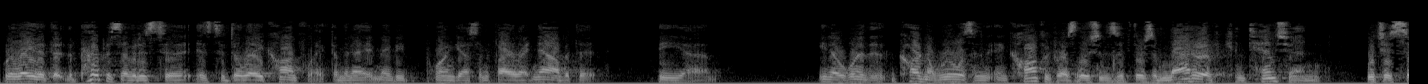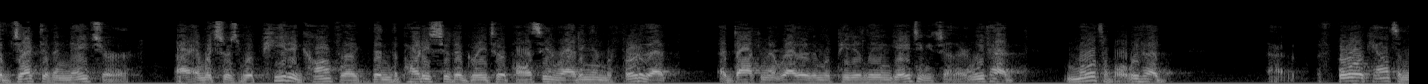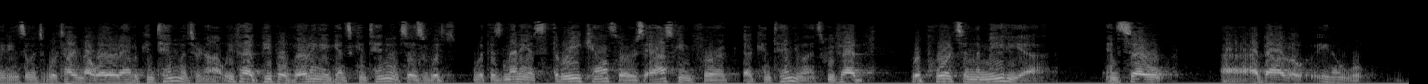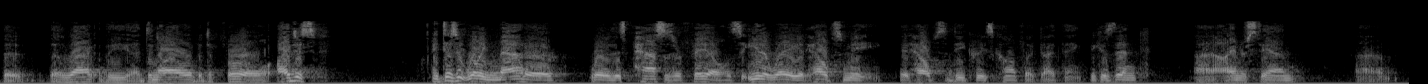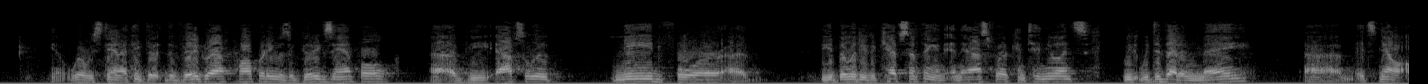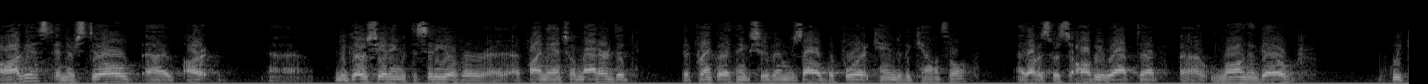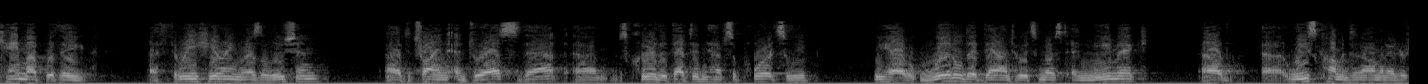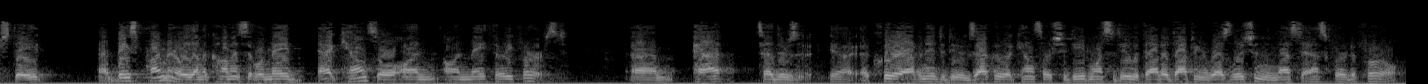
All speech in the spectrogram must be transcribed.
relay that the purpose of it is to is to delay conflict. I mean, I may be pouring gas on the fire right now, but um you know, one of the cardinal rules in conflict resolution is if there's a matter of contention, which is subjective in nature, and which there's repeated conflict, then the parties should agree to a policy in writing and refer to that document rather than repeatedly engaging each other. And we've had multiple. We've had four council meetings in which we're talking about whether to have a continuance or not. We've had people voting against continuances with as many as three councilors asking for a continuance. We've had reports in the media. And so uh, about, you know, the the uh, denial of a deferral, I just, it doesn't really matter whether this passes or fails. Either way, it helps me. It helps decrease conflict, I think, because then uh, I understand, know, where we stand. I think the Vitagraph property was a good example uh, of the absolute need for uh, the ability to catch something and ask for a continuance. We did that in May. Um, it's now August, and they're still uh, negotiating with the city over a financial matter that, frankly, I think should have been resolved before it came to the council. That was supposed to all be wrapped up long ago. We came up with a three-hearing resolution uh, to try and address that. Um, it was clear that that didn't have support, so we we have whittled it down to its most anemic, uh, uh, least common denominator state, based primarily on the comments that were made at council on May 31st. Um, Pat said there's a clear avenue to do exactly what Councilor Shadid wants to do without adopting a resolution, and that's to ask for a deferral.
